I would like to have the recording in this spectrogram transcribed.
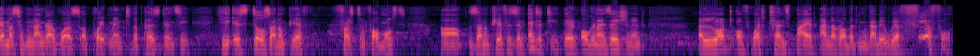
Emmerson Mnangagwa's appointment to the presidency, he is still ZANU-PF, first and foremost. Uh, ZANU-PF is an entity, they're an organization, and a lot of what transpired under Robert Mugabe, we are fearful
